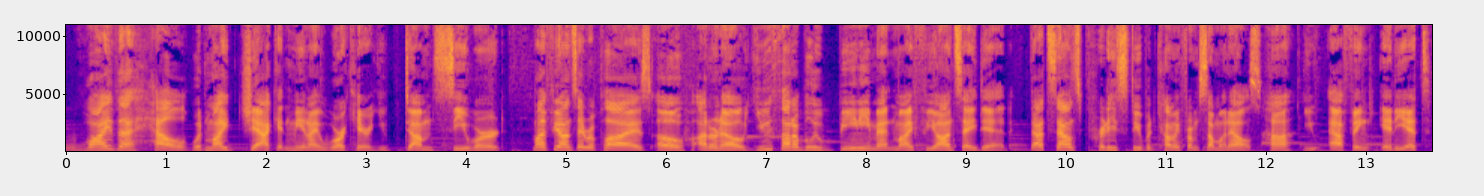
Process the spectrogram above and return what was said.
Why the hell would my jacket mean I work here, you dumb C word? My fiance replies, Oh, I don't know, you thought a blue beanie meant my fiance did. That sounds pretty stupid coming from someone else, huh, you effing idiot?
